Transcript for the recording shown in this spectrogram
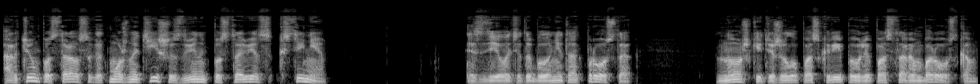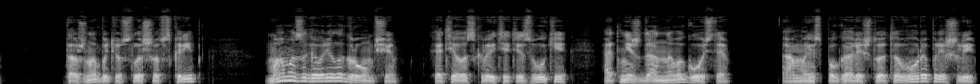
Артем постарался как можно тише сдвинуть поставец к стене. Сделать это было не так просто — Ножки тяжело поскрипывали по старым бороздкам. Должно быть, услышав скрип, мама заговорила громче, хотела скрыть эти звуки от нежданного гостя. А мы испугались, что это воры пришли,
